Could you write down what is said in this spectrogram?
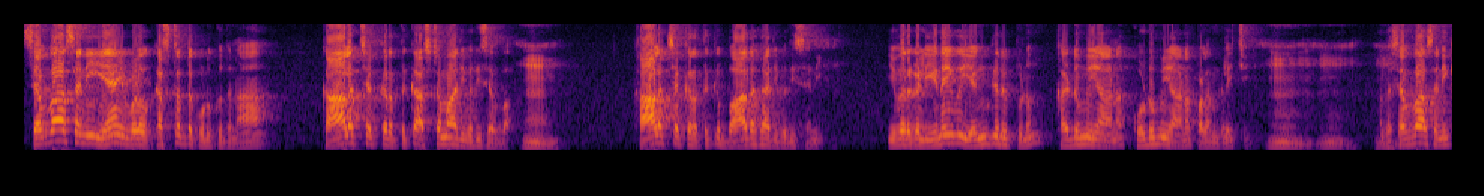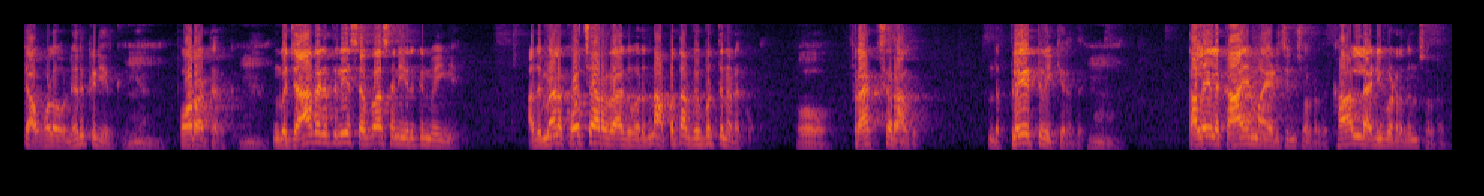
செவ்வாய் சனி ஏன் இவ்வளவு கஷ்டத்தை கொடுக்குதுன்னா காலச்சக்கரத்துக்கு அஷ்டமாதிபதி செவ்வாய் காலச்சக்கரத்துக்கு பாதகாதிபதி சனி. இவர்கள் இணைவு எங்கிருப்பினும் கடுமையான கொடுமையான பலன்களை செய்யும். அந்த செவ்வாய் சனிக்கு அவ்வளவு நெருக்கடி இருக்குங்க ம். போராட்டம் இருக்கு. உங்க ஜாதகத்திலேயே செவ்வாய் சனி இருக்குன்னு வைங்க. அது மேல கோச்சார ராகு வருதுன்னா அப்பதான் விபத்து நடக்கும். ஓ. ஃப்ராக்சர் ஆகும். இந்த பிளேட் வைக்கிறது. தலையில காயம் ஆயிடுச்சுன்னு சொல்றது காலில் அடிபடுறதுன்னு சொல்றது.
